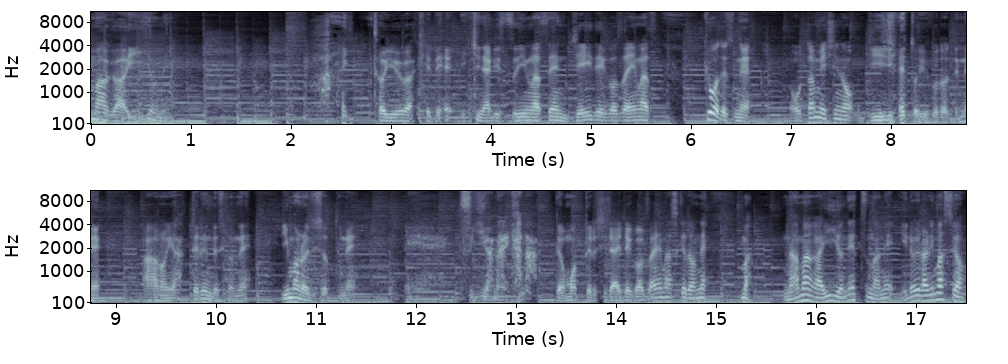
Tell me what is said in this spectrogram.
生がいいよね。はい。というわけで、いきなりすいません。J でございます。今日はですね、お試しの DJ ということでね、あの、やってるんですけどね、今のでちょっとね、えー次がないかなって思ってる次第でございますけどね、まあ、生がいいよねっつうのはね、いろいろありますよ。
